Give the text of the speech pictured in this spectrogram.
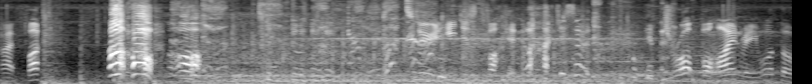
Alright, fuck. Oh! Oh! oh! Dude, he just fucking. I just heard him drop behind me. What the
